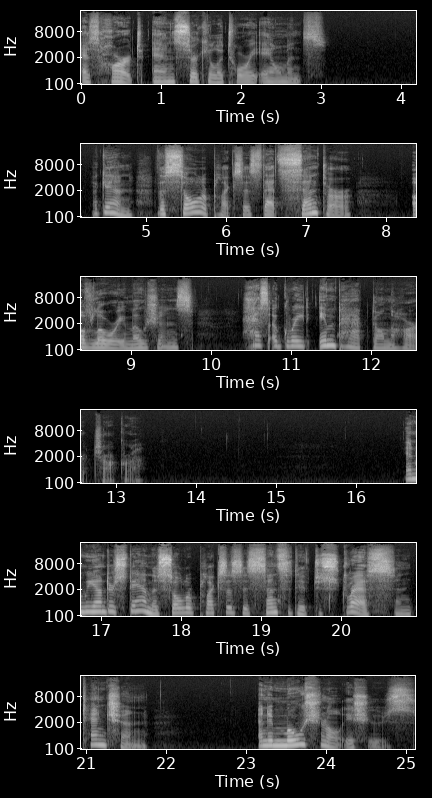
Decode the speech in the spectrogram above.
as heart and circulatory ailments. Again, the solar plexus, that center of lower emotions, has a great impact on the heart chakra. And we understand the solar plexus is sensitive to stress and tension and emotional issues.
